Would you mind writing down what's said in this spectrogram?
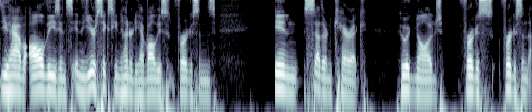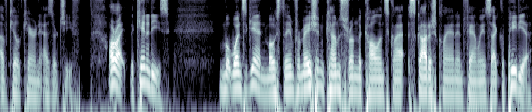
you have all these in, in the year 1600 you have all these fergusons in southern carrick who acknowledge Fergus, ferguson of kilkerran as their chief. All right the kennedys. But once again most of the information comes from the collins scottish clan and family encyclopedia.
